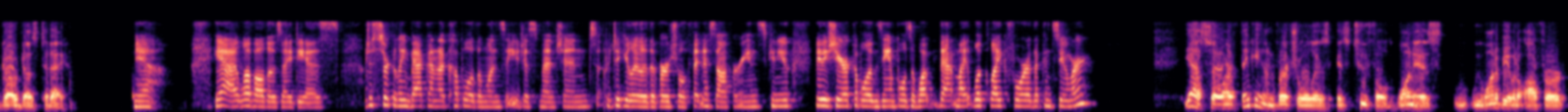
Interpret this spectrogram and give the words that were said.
go does today. Yeah, yeah, I love all those ideas. Just circling back on a couple of the ones that you just mentioned, particularly the virtual fitness offerings, can you maybe share a couple of examples of what that might look like for the consumer? Yeah, so our thinking on virtual is is twofold. One is we want to be able to offer,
